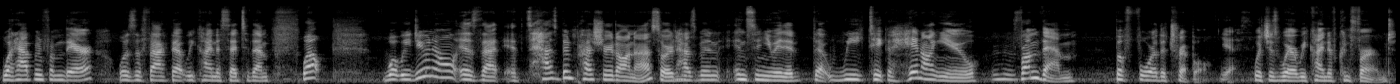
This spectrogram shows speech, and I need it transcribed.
what happened from there was the fact that we kind of said to them, "Well, what we do know is that it has been pressured on us, or it has mm-hmm. been insinuated that we take a hit on you mm-hmm. from them." Before the triple, Yes. which is where we kind of confirmed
